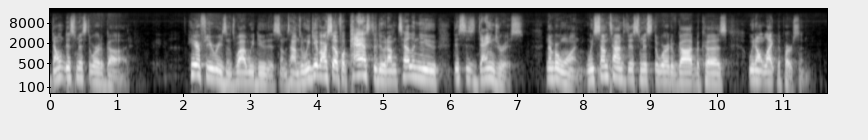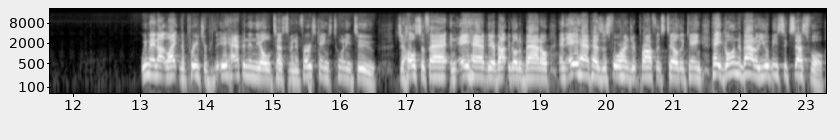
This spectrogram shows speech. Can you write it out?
Don't dismiss the Word of God. Here are a few reasons why we do this sometimes. And we give ourselves a pass to do it. I'm telling you, this is dangerous. Number one, we sometimes dismiss the Word of God because we don't like the person. We may not like the preacher. It happened in the Old Testament. In 1 Kings 22, Jehoshaphat and Ahab, they're about to go to battle. And Ahab has his 400 prophets tell the king, hey, go into battle, you'll be successful.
